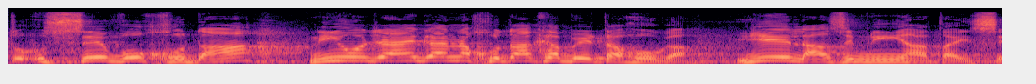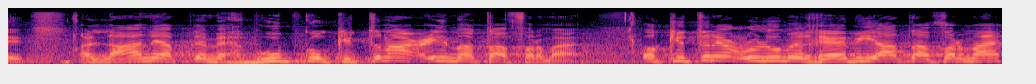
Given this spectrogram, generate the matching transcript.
तो उससे वो खुदा नहीं हो जाएगा, ना खुदा का बेटा होगा। ये लाजिम नहीं आता इससे। अल्लाह ने अपने महबूब को कितना इल्म अता फरमाया और कितने उलूम गैबी आता फरमाए,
